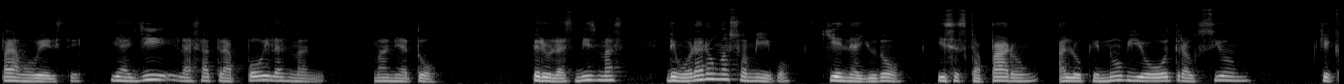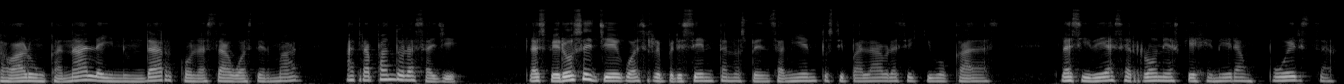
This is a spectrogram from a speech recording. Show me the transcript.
para moverse, y allí las atrapó y las maniató. Pero las mismas devoraron a su amigo, quien le ayudó, y se escaparon a lo que no vio otra opción que cavar un canal e inundar con las aguas del mar, atrapándolas allí. Las feroces yeguas representan los pensamientos y palabras equivocadas, las ideas erróneas que generan fuerza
